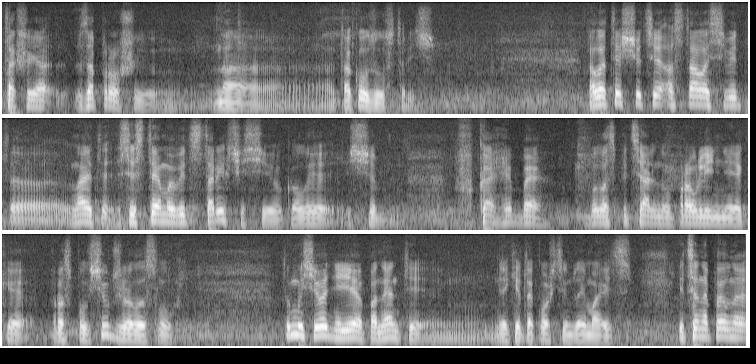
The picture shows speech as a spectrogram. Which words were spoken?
Так що я запрошую на таку зустріч. Але те, що це осталось від, е, знаєте, системи від старих часів, коли ще в КГБ було спеціальне управління, яке розповсюджувало слухи, то ми сьогодні є опоненти, які також цим займаються. І це, напевно,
